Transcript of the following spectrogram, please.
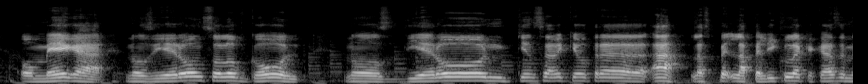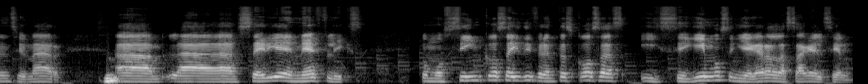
Omega, nos dieron Soul of Gold, nos dieron quién sabe qué otra. Ah, las la película que acabas de mencionar, la serie de Netflix, como cinco o seis diferentes cosas y seguimos sin llegar a la saga del cielo.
